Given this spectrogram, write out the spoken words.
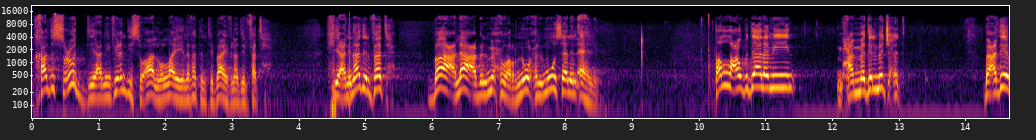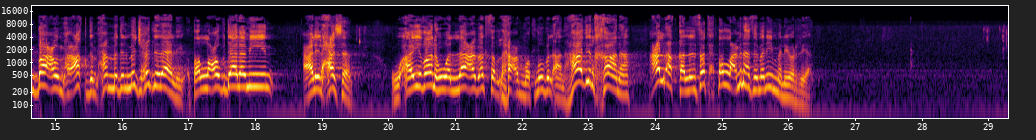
خالد السعود يعني في عندي سؤال والله لفت انتباهي في نادي الفتح. يعني نادي الفتح باع لاعب المحور نوح الموسى للأهلي. طلعوا بدالة مين؟ محمد المجحد. بعدين باعوا عقد محمد المجحد للأهلي. طلعوا بدالة مين؟ علي الحسن. وأيضا هو اللاعب أكثر لاعب مطلوب الآن. هذه الخانة على الأقل الفتح طلع منها 80 مليون ريال.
